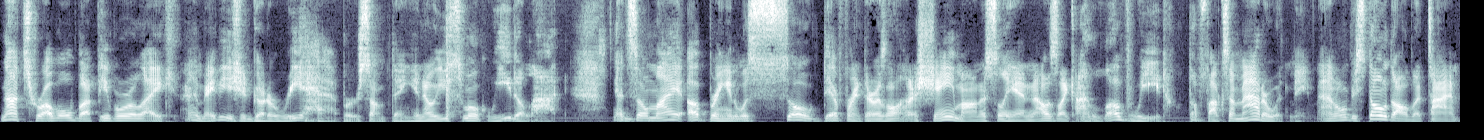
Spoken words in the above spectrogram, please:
not trouble, but people were like, hey, maybe you should go to rehab or something. You know, you smoke weed a lot. And so my upbringing was so different. There was a lot of shame, honestly. And I was like, I love weed. What the fuck's the matter with me? Man, I don't be stoned all the time.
